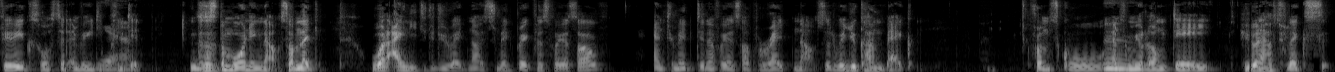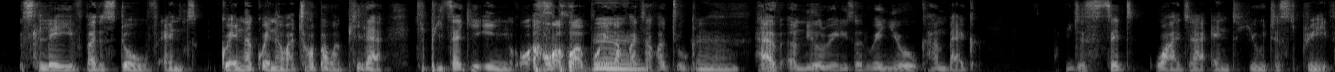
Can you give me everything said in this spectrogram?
very exhausted and very Yeah. depleted. This is the morning now. So I'm like, what I need you to do right now is to make breakfast for yourself and to make dinner for yourself right now. So that when you come back from school and from your long day, you don't have to like s- slave by the stove and kwena kwena wa chopa wa pila ki pizza ki ing wa wa- boila Mm. wa tuka. Mm. Have a meal ready so that when you come back, you just sit waja and you just breathe.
